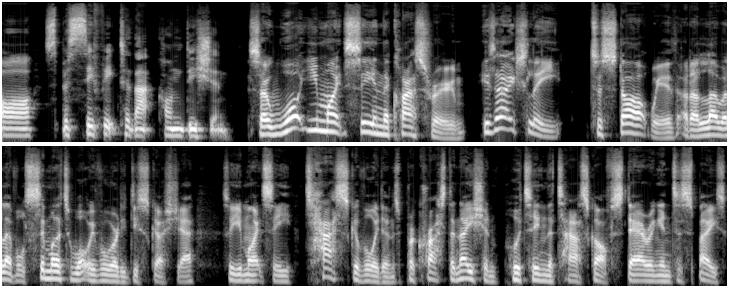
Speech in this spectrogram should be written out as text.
are specific to that condition. So, what you might see in the classroom is actually, to start with, at a lower level, similar to what we've already discussed, yeah? So, you might see task avoidance, procrastination, putting the task off, staring into space,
